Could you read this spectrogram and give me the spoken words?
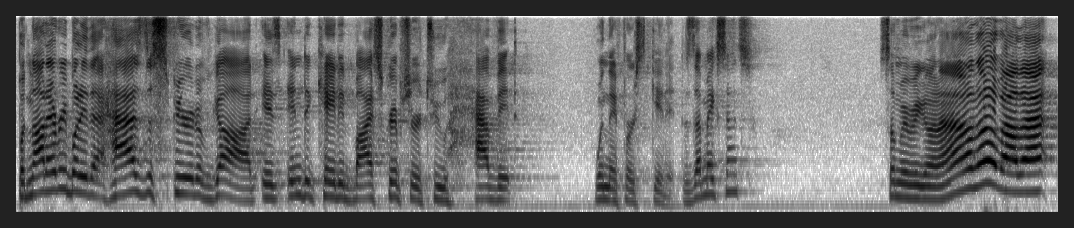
But not everybody that has the Spirit of God is indicated by Scripture to have it when they first get it. Does that make sense? Some of you are going, I don't know about that.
